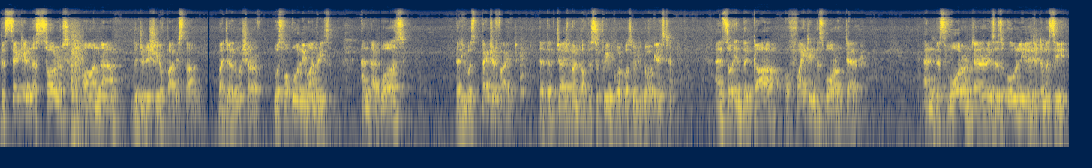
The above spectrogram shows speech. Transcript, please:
The second assault on uh, the judiciary of Pakistan by General Musharraf was for only one reason, and that was that he was petrified that the judgment of the Supreme Court was going to go against him. And so, in the garb of fighting this war on terror, and this war on terror is his only legitimacy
